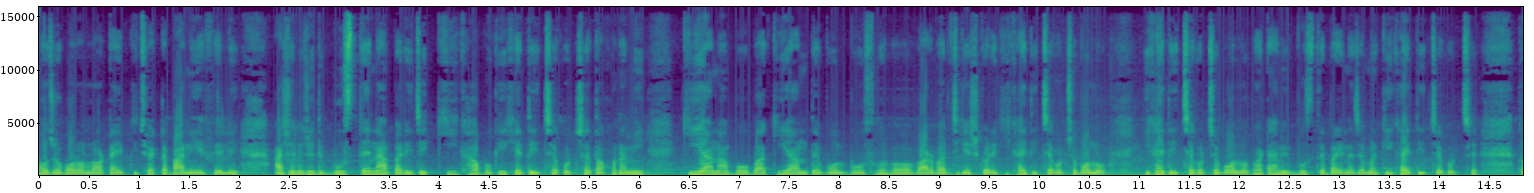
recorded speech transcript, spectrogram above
হজবরল টাইপ কিছু একটা বানিয়ে ফেলি। আসলে যদি বুঝতে না পারি যে কি খাব, কি খেতে ইচ্ছা করছে, তখন আমি কি আনাবো বা কি আনতে বলব, সুপার বাবা বারবার জিজ্ঞেস করে, কি খাইতে ইচ্ছা করছে বলো? কি খাইতে ইচ্ছা করছে বলো? বাট আমি বুঝতে পারি না যে আমার কি খাইতে ইচ্ছা করছে। তো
